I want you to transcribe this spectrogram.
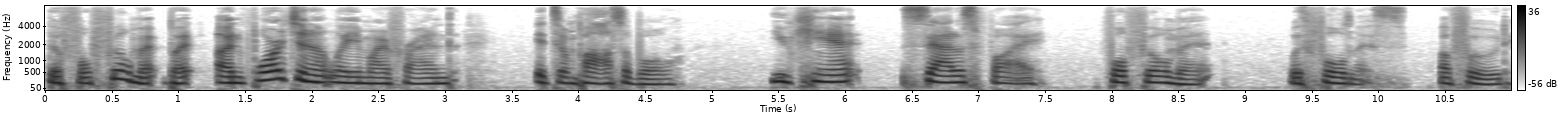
the fulfillment. But unfortunately, my friend, it's impossible. You can't satisfy fulfillment with fullness of food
